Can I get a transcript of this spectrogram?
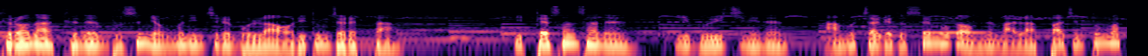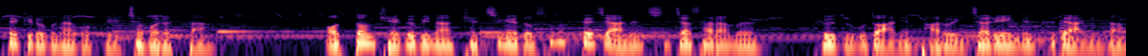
그러나 그는 무슨 영문인지를 몰라 어리둥절했다. 이때 선사는 이 무의진이는 아무짝에도 쓸모가 없는 말라 빠진 똥막대기로군 하고 밀쳐버렸다. 어떤 계급이나 계층에도 소속되지 않은 진짜 사람은 그 누구도 아닌 바로 이 자리에 있는 그대 아닌가.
